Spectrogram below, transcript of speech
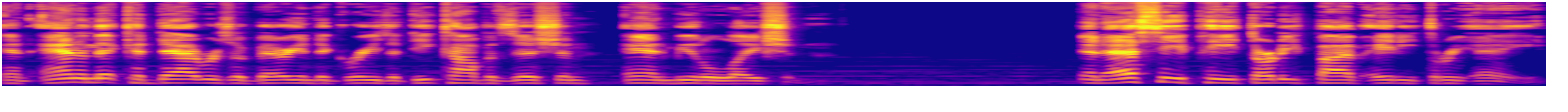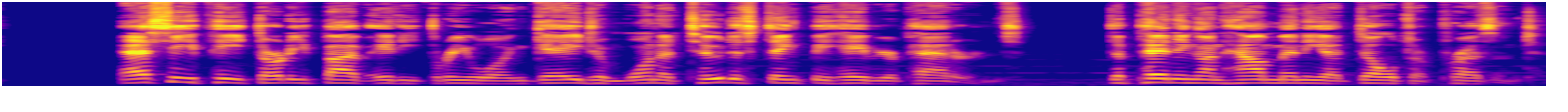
and animate cadavers of varying degrees of decomposition and mutilation. In SCP-3583-A, SCP-3583 will engage in one of two distinct behavior patterns, depending on how many adults are present.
